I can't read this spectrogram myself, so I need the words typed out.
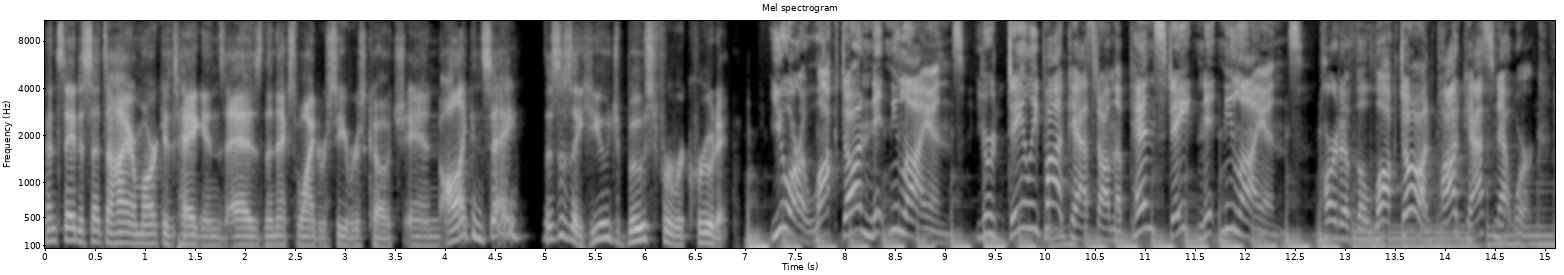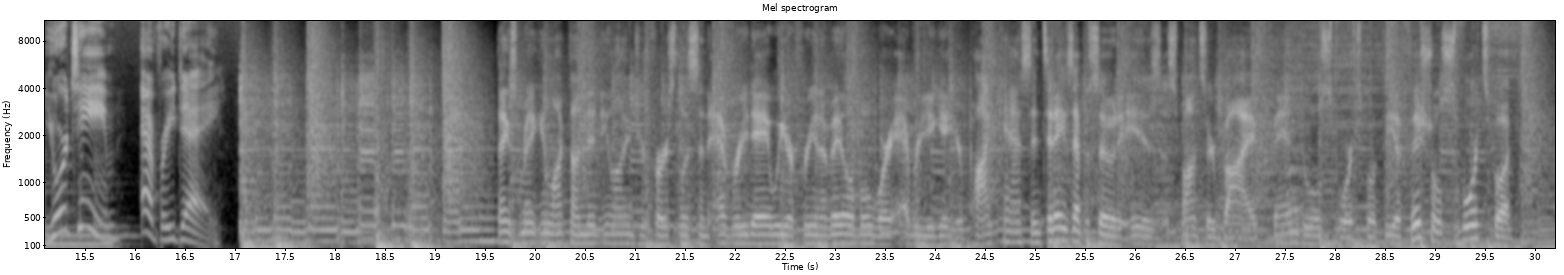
Penn State is set to hire Marcus Hagans as the next wide receivers coach. And all I can say, this is a huge boost for recruiting. You are Locked On Nittany Lions, your daily podcast on the Penn State Nittany Lions, part of the Locked On Podcast Network. Your team every day. Thanks for making Locked On Nittany Lions your first listen every day. We are free and available wherever you get your podcasts. And today's episode is sponsored by FanDuel Sportsbook, the official sportsbook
